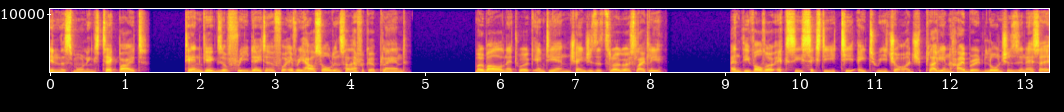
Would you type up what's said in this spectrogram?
In this morning's Tech Bite, 10 gigs of free data for every household in South Africa planned. Mobile network MTN changes its logo slightly. And the Volvo XC60 T8 Recharge plug in hybrid launches in SA.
